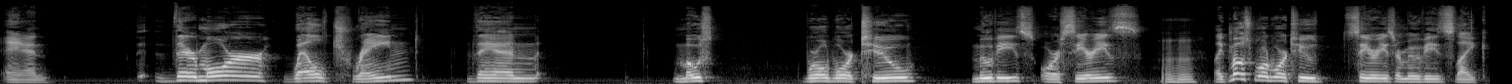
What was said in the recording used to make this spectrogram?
and they're more well trained than most World War II movies or series. Mm-hmm. Like most World War II series or movies, like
